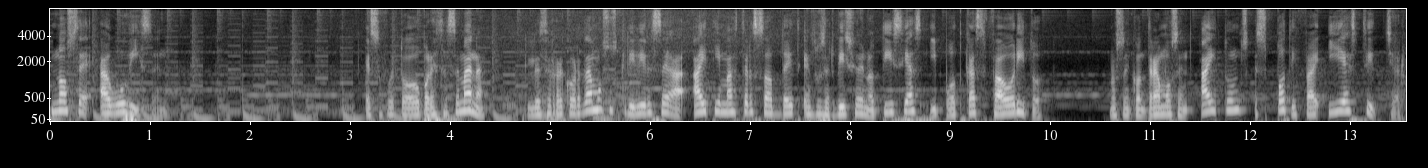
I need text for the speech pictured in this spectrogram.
no se agudicen. Eso fue todo por esta semana. Les recordamos suscribirse a IT Masters Update en su servicio de noticias y podcast favorito. Nos encontramos en iTunes, Spotify y Stitcher.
